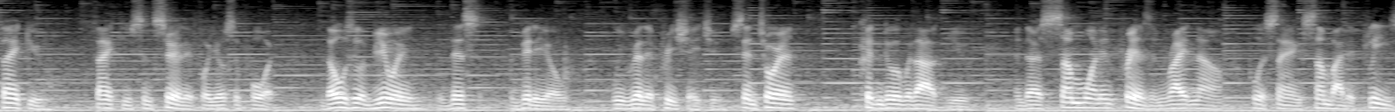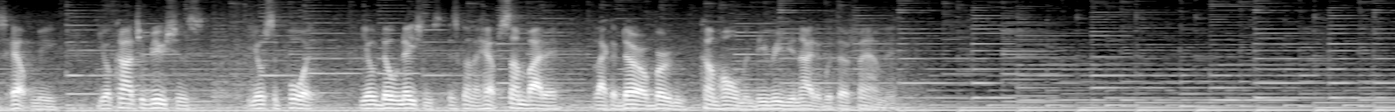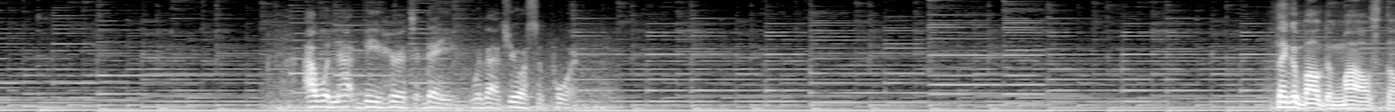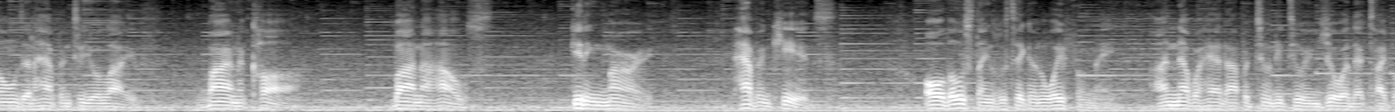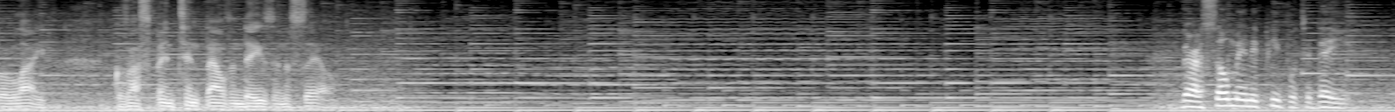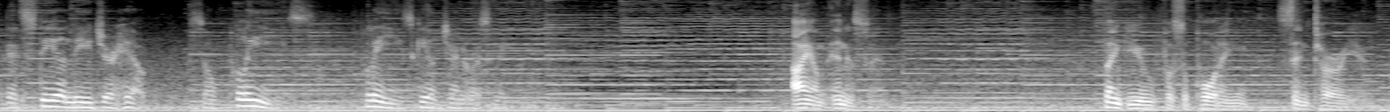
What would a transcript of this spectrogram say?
thank you, thank you sincerely for your support. Those who are viewing this video, we really appreciate you. Centurion couldn't do it without you. And there's someone in prison right now who is saying, somebody please help me. Your contributions, your support, your donations is gonna help somebody like a Darryl Burton come home and be reunited with their family. I would not be here today without your support. Think about the milestones that happened to your life. Buying a car, buying a house, getting married, having kids. All those things was taken away from me. I never had the opportunity to enjoy that type of life because I spent 10,000 days in a cell. There are so many people today that still need your help. So please, please give generously. I am innocent. Thank you for supporting Centurion.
